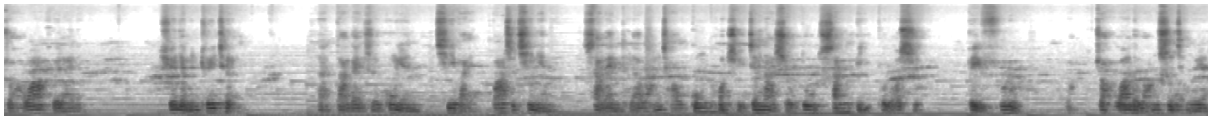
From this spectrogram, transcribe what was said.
爪哇回来的。学者们推测，那大概是公元七百八十七年。萨连特拉王朝攻破水真腊首都桑比普罗时，被俘虏爪哇的王室成员。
